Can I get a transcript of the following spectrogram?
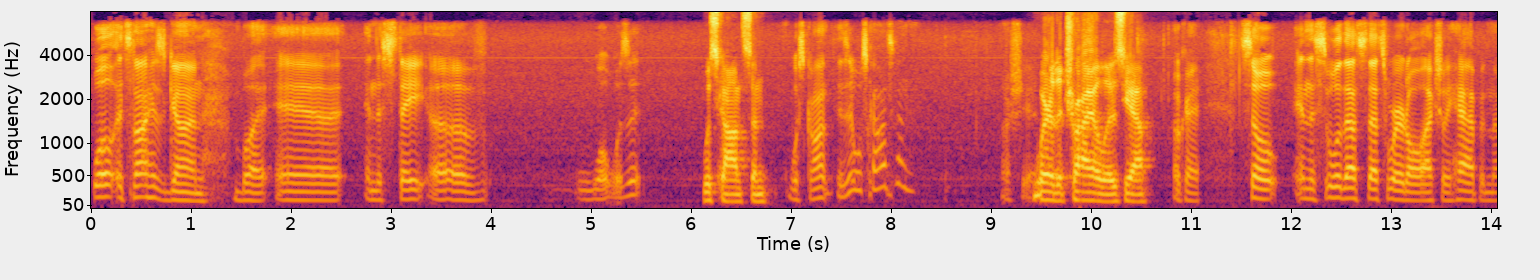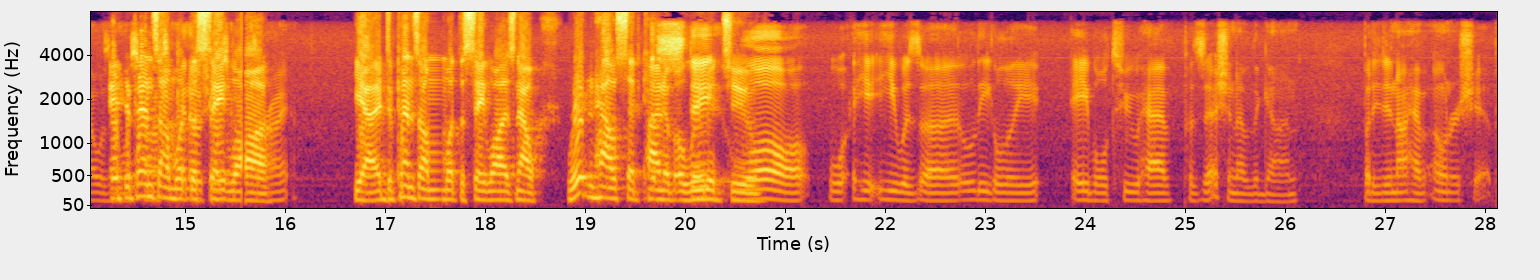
Well, it's not his gun, but uh, in the state of what was it? Wisconsin, Wisconsin? Is it Wisconsin? Oh shit. where the trial is. Yeah, Okay. So in this, well, that's that's where it all actually happened. That was. It depends on what the state law- Right. yeah. It depends on what the state law is now. Rittenhouse had kind The of alluded state to. law. He he was uh, legally able to have possession of the gun, but he did not have ownership.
